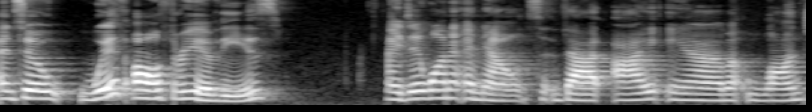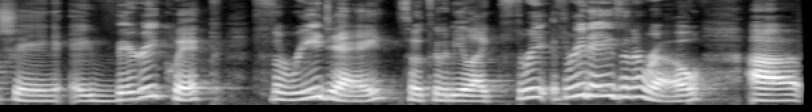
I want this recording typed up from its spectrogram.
And so, with all three of these, I did want to announce that I am launching a very quick three day, so it's going to be like three three days in a row, uh,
